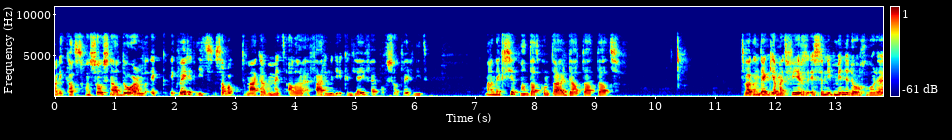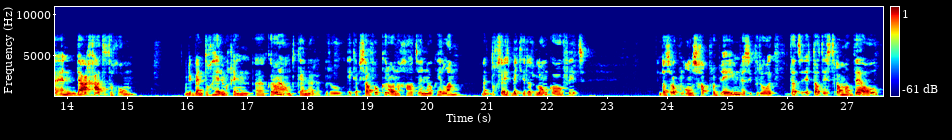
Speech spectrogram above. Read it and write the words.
Maar ik had het gewoon zo snel door. Ik, ik weet het niet. Het zal ook te maken hebben met alle ervaringen die ik in het leven heb of zo. Ik weet het niet. Maar dan denk ik, shit man, dat komt uit, dat, dat, dat. Terwijl ik dan denk, ja, met virus is er niet minder door geworden. En daar gaat het toch om. Want ik ben toch helemaal geen uh, corona-ontkenner. Ik bedoel, ik heb zelf ook corona gehad en ook heel lang met nog steeds een beetje dat long-covid. Dat is ook een onderschat probleem. Dus ik bedoel, ik, dat, dat is er allemaal wel.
